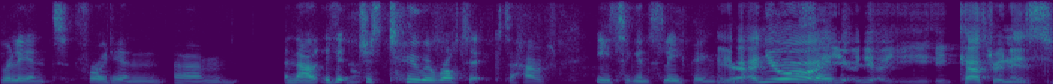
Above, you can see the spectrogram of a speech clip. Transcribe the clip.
brilliant Freudian um, analysis. Is it yeah. just too erotic to have eating and sleeping? Yeah, and you're so, you, you, you, Katherine is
